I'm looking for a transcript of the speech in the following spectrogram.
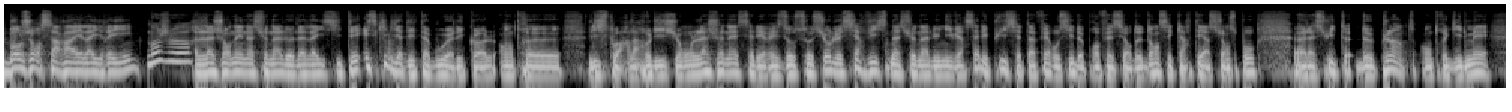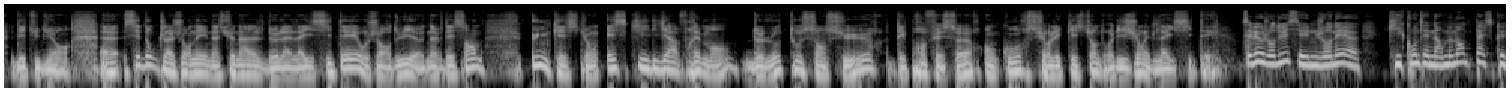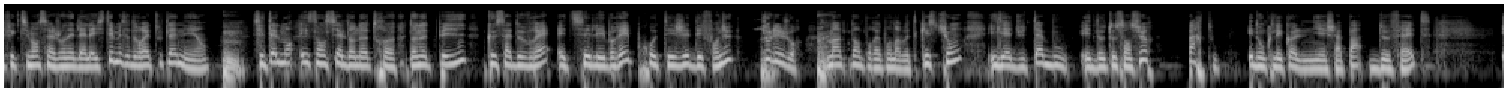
Bonjour Sarah El Aïri. Bonjour. La journée nationale de la laïcité. Est-ce qu'il y a des tabous à l'école entre euh, l'histoire, la religion, la jeunesse et les réseaux sociaux, le service national universel et puis cette affaire aussi de professeurs de danse écartés à Sciences Po à la suite de plaintes entre guillemets d'étudiants. Euh, c'est donc la journée nationale de la laïcité aujourd'hui 9 euh, décembre. Une question, est-ce qu'il y a vraiment de l'autocensure des professeurs en cours sur les questions de religion et de laïcité? Savez aujourd'hui c'est une journée qui compte énormément parce qu'effectivement c'est la journée de la laïcité, mais ça devrait être toute l'année. Hein. Hmm. C'est tellement essentiel dans notre, dans notre pays que ça devrait être célébré, protégé, défendu tous les jours. Maintenant, pour répondre à votre question, il y a du tabou et de l'autocensure partout. Et donc l'école n'y échappe pas de fait.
